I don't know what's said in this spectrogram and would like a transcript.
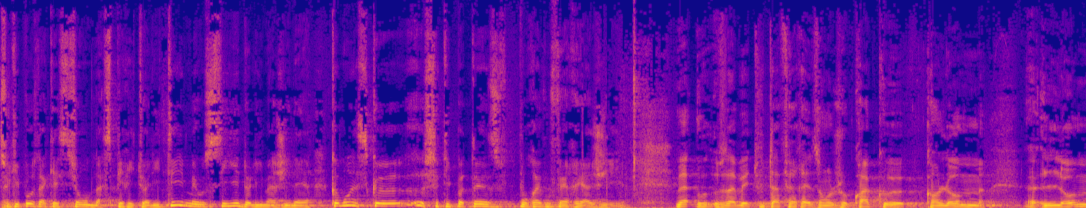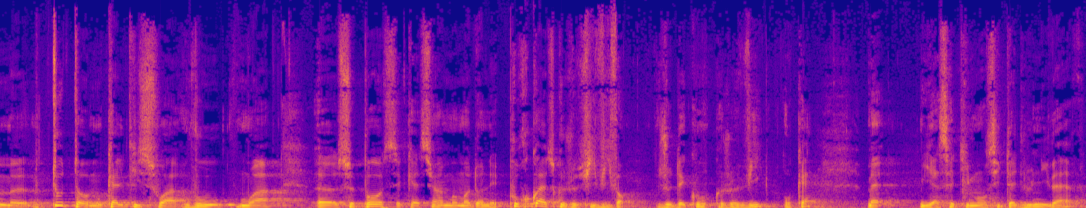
ce qui pose la question de la spiritualité, mais aussi de l'imaginaire. Comment est-ce que cette hypothèse pourrait vous faire réagir? Ben, Vous avez tout à fait raison. Je crois que quand l'homme, euh, l'homme, tout homme, quel qu'il soit, vous, moi, euh, se pose ces questions à un moment donné. Pourquoi est-ce que je suis vivant? Je découvre que je vis, ok, mais il y a cette immensité de l'univers.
